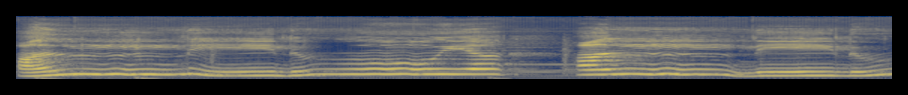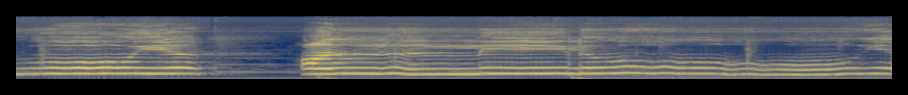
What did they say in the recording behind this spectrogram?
ಅಲ್ಲಿಲೂಯ. ಅಲ್ಲಿಲೂಯ ಅಲ್ಲಿಲೂಯ.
